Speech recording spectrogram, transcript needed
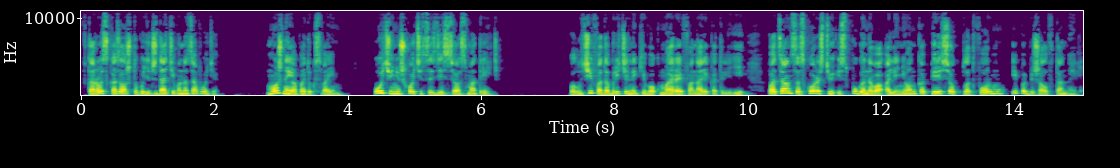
Второй сказал, что будет ждать его на заводе. «Можно я пойду к своим? Очень уж хочется здесь все осмотреть». Получив одобрительный кивок мэра и фонарик от Ильи, пацан со скоростью испуганного олененка пересек платформу и побежал в тоннель.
